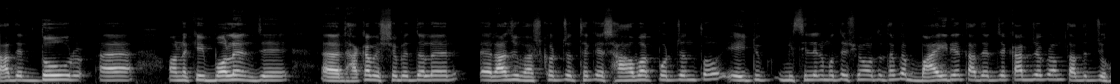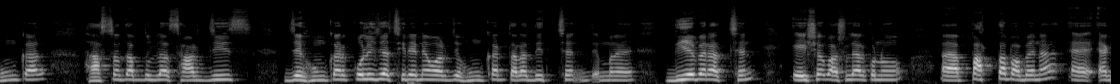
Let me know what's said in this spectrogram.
তাদের দৌড় অনেকেই বলেন যে ঢাকা বিশ্ববিদ্যালয়ের রাজু ভাস্কর্য থেকে শাহবাগ পর্যন্ত এইটুক মিছিলের মধ্যে সীমাবদ্ধ থাকবে। বাইরে তাদের যে কার্যক্রম, তাদের যে হুঙ্কার, হাসনাত আবদুল্লাহ সার্জিস যে হুঙ্কার, কলিজা ছিঁড়ে নেওয়ার যে হুঙ্কার তারা দিচ্ছেন মানে দিয়ে বেড়াচ্ছেন, এইসব আসলে আর কোনো পাত্তা পাবে না এক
